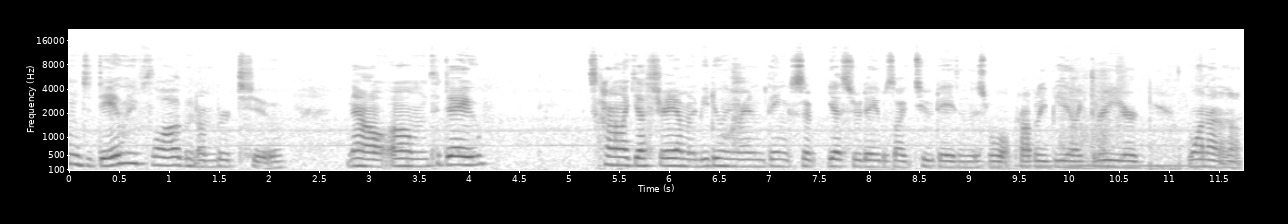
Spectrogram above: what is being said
welcome to daily vlog number two. Now, um, today, it's kind of like yesterday, I'm going to be doing random things, except yesterday was like two days, and this will probably be like three or one, I don't know.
